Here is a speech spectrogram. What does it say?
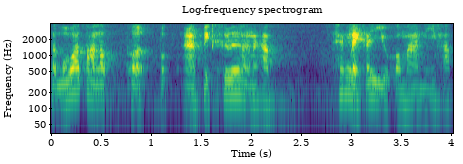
สมมุติว่าตอนเราเปิดปิดเครื่องนะครับ แท่งเหล็กก็จะอยู่ประมาณนี้ครับ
